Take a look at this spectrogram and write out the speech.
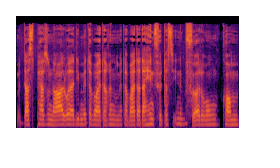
das Personal oder die Mitarbeiterinnen und Mitarbeiter dahin führt, dass sie in eine Beförderung kommen.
